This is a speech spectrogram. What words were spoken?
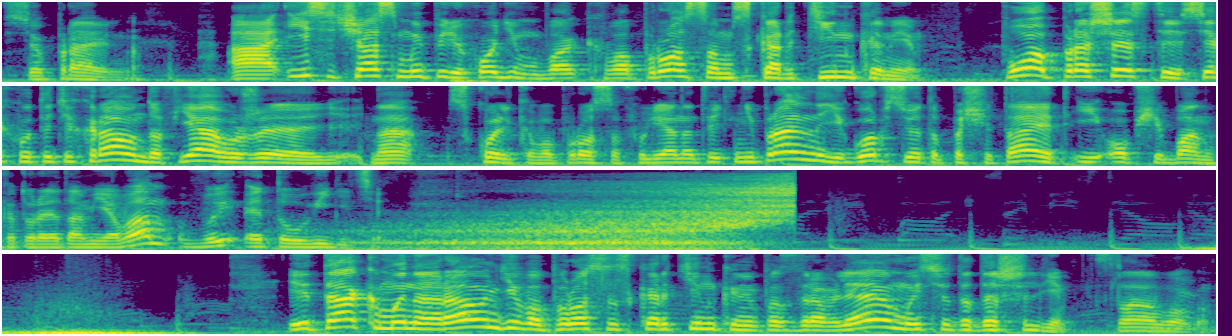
Все правильно. А, и сейчас мы переходим к вопросам с картинками. По прошествии всех вот этих раундов я уже на сколько вопросов Ульяна ответил неправильно, Егор все это посчитает, и общий бан, который я дам я вам, вы это увидите. Итак, мы на раунде, вопросы с картинками, поздравляю, мы сюда дошли, слава богу.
